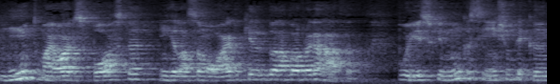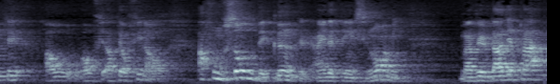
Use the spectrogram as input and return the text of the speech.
muito maior exposta em relação ao ar do que na própria garrafa. Por isso que nunca se enche um decanter ao, ao, até o final. A função do decanter, ainda tem esse nome, na verdade é para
